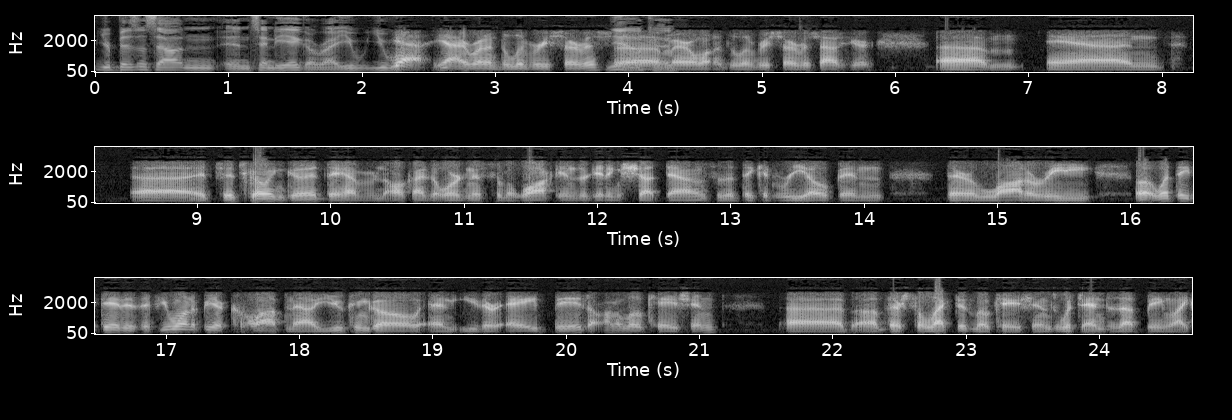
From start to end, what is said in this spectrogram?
your business out in, in San Diego, right? You you Yeah, yeah. I run a delivery service, Yeah, uh, okay. marijuana delivery service out here, um, and uh, it's it's going good. They have all kinds of ordinance, so the walk-ins are getting shut down so that they could reopen their lottery. Uh, what they did is, if you want to be a co-op now, you can go and either a bid on a location uh, of their selected locations, which ended up being like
